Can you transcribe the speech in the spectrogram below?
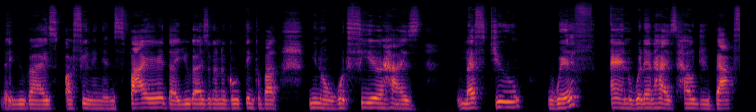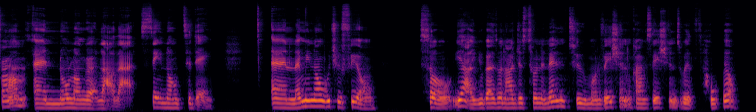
that you guys are feeling inspired, that you guys are going to go think about, you know, what fear has left you with and what it has held you back from and no longer allow that. Say no today. And let me know what you feel. So, yeah, you guys are now just tuning in to Motivation Conversations with Hope Hill.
